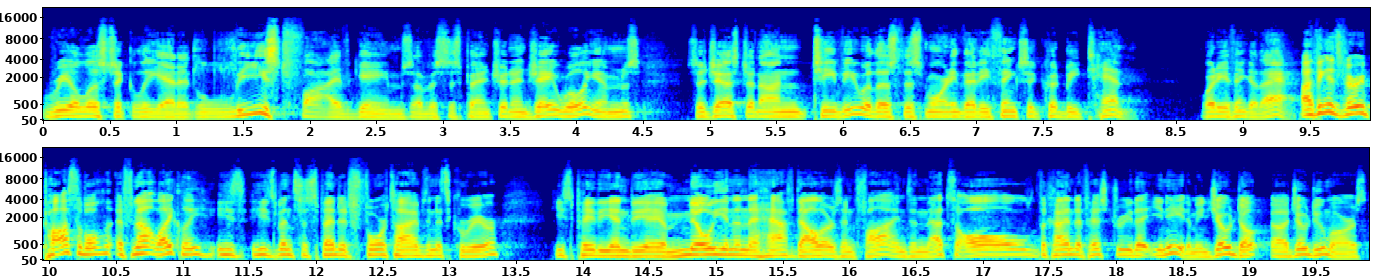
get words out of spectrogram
realistically at at least five games of a suspension, and Jay Williams suggested on TV with us this morning that he thinks it could be 10. What do you think of that? I think it's very possible, if not likely. He's he's been suspended four times in his career. He's paid the NBA a million and a half dollars in fines, and that's all the kind of history that you need. I mean, Joe uh, Joe Dumars,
